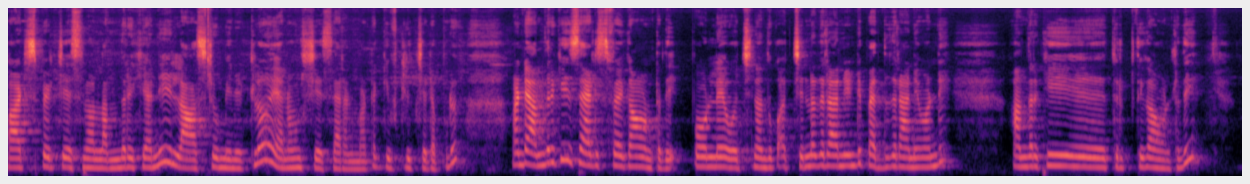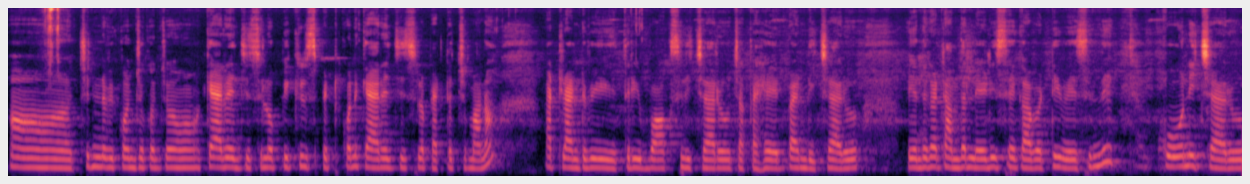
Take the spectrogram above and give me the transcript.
పార్టిసిపేట్ చేసిన వాళ్ళందరికీ అని లాస్ట్ మినిట్లో అనౌన్స్ చేశారనమాట గిఫ్ట్లు ఇచ్చేటప్పుడు. అంటే అందరికీ సాటిస్ఫైగా ఉంటుంది. పోన్లే వచ్చినందుకు. చిన్నది రానివ్వండి పెద్దది రానివ్వండి అందరికీ తృప్తిగా ఉంటుంది. చిన్నవి కొంచెం కొంచెం క్యారేజెస్లో పికిల్స్ పెట్టుకొని క్యారేజెస్లో పెట్టచ్చు మనం. అట్లాంటివి త్రీ బాక్సులు ఇచ్చారు చక్క హెయిర్ బ్యాండ్ ఇచ్చారు. ఎందుకంటే అందరు లేడీసే కాబట్టి వేసింది. కోన్ ఇచ్చారు.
